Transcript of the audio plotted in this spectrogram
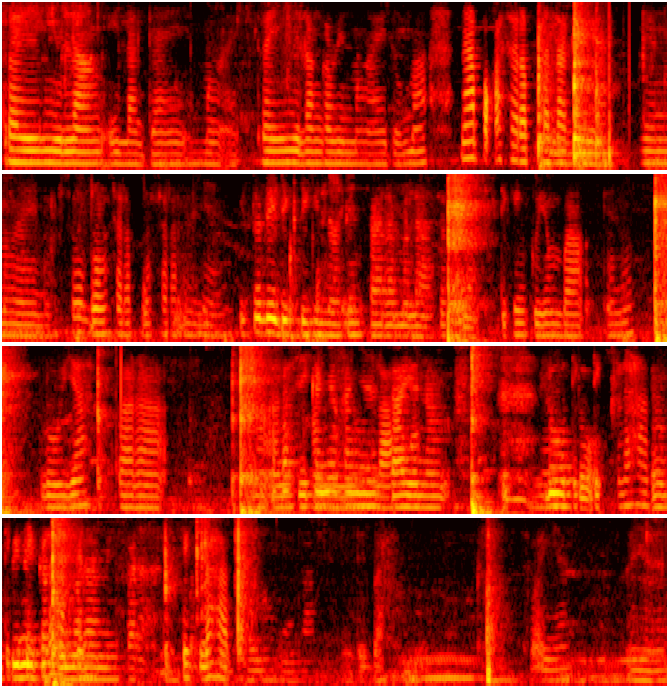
Try nyo lang ilagay. Mga, try nyo lang gawin mga idol. Ma, napakasarap talaga yan. Yan mga idol. Sobrang sarap na sarap yan. Ito didikdikin natin para malasa siya. Tikin ko yung ba, ano, luya para maano Kasi kanya-kanya tayo ng luto. Tik-tik lahat. ang lahat. yan. maraming paraan. Tik lahat. Diba? So, ayan. Ayan.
